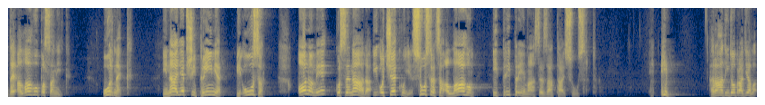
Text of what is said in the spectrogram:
Da je Allahov poslanik, urnek i najljepši primjer i uzor onome ko se nada i očekuje susret sa Allahom i priprema se za taj susret. Radi dobra djela.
